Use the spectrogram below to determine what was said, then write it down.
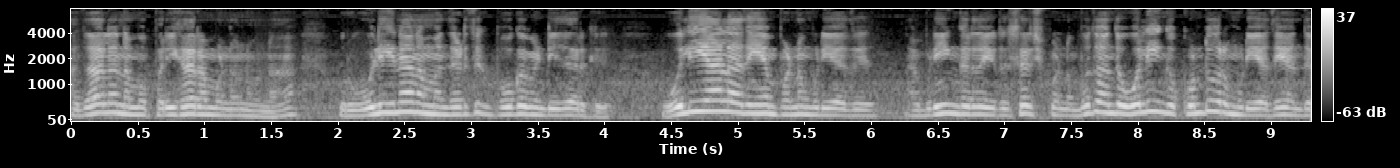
அதால் நம்ம பரிகாரம் பண்ணணும்னா ஒரு ஒலினா நம்ம அந்த இடத்துக்கு போக வேண்டியதாக இருக்குது ஒலியால் அதை ஏன் பண்ண முடியாது? அப்படிங்கிறத ரிசர்ச் பண்ணும்போது அந்த ஒலி இங்கே கொண்டு வர முடியாதே அந்த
